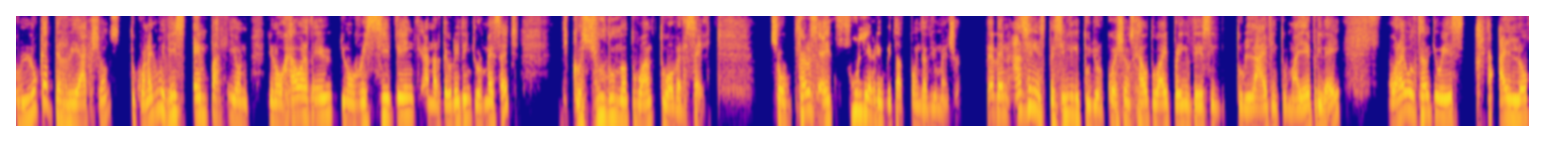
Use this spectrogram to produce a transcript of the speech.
to look at the reactions, to connect with this empathy on, you know, how are they, you know, receiving and are they reading your message? Because you do not want to oversell. So first, I fully agree with that point that you mentioned. Then answering specifically to your questions, how do I bring this into life, into my everyday? What I will tell you is I love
